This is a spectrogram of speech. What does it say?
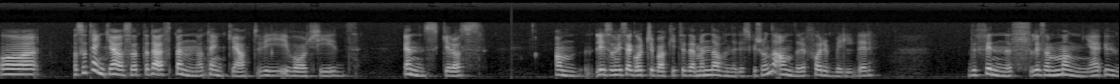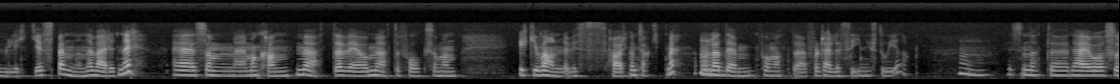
Og, og så tenker jeg også at det er spennende å tenke at vi i vår tid ønsker oss andre, liksom Hvis jeg går tilbake til det med navnediskusjon, det er andre forbilder det finnes liksom mange ulike spennende verdener eh, som eh, man kan møte ved å møte folk som man ikke vanligvis har kontakt med. Og la Mm. dem på en måte fortelle sin historie. Da. Mm. Sånn at eh, det er jo også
